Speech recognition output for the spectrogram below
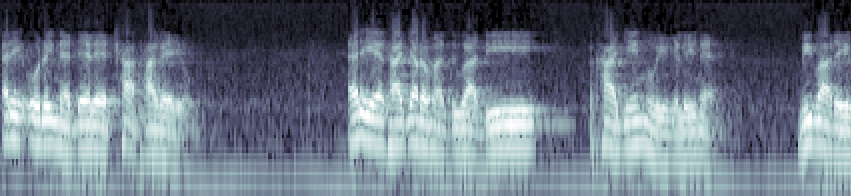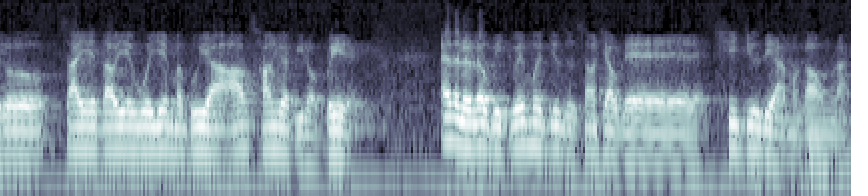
အဲ့ဒီအိုးဒိတ်နဲ့တဲတဲ့ချထားခဲ့ရုံအဲ့ဒီအခါကျတော့မှသူကဒီအခချင်းငွေကလေးနဲ့မိဘတွေကိုစာရေးတောက်ရေးဝေရေးမပူရအောင်ဆောင်ရွက်ပြီးတော့ပေးတယ် အဲ့ဒါလိုလုပ်ပြီးကျွေးမွေးပြုစုဆောင်ရှောက်တယ်တဲ့ချီးကျူးစရာမကောင်းလား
